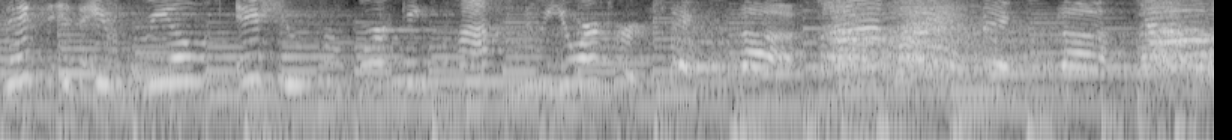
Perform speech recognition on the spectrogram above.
This is a real issue for working class New Yorkers. Fix the subway! Fix the subway!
